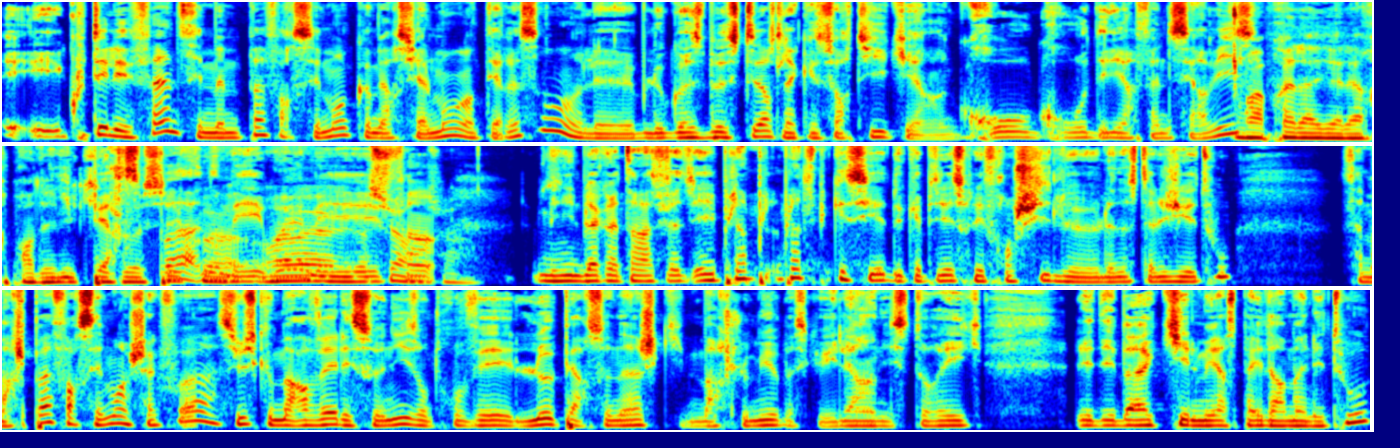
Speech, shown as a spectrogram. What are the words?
Et- écoutez, les fans, c'est même pas forcément commercialement intéressant. Le, le Ghostbusters, là, qui est sorti, qui est un gros, gros délire fan service. Bon, après, là, il y a l'air pandémique qui joue aussi. pas. quoi. Non, mais ouais, mais sûr. Mini Black International, il y avait plein, plein, plein de films qui essayaient de capitaliser sur les franchises, le- la nostalgie et tout. Ça marche pas forcément à chaque fois. C'est juste que Marvel et Sony, ils ont trouvé le personnage qui marche le mieux parce qu'il a un historique, les débats, qui est le meilleur Spider-Man et tout.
